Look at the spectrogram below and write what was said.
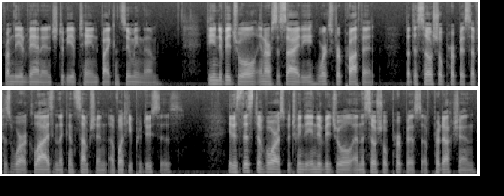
from the advantage to be obtained by consuming them. The individual, in our society, works for profit, but the social purpose of his work lies in the consumption of what he produces. It is this divorce between the individual and the social purpose of production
